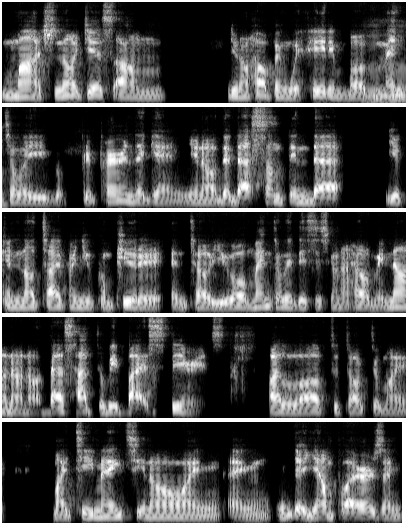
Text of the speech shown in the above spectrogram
much, not just um you know, helping with hitting, but mm-hmm. mentally preparing the game. you know, that that's something that you cannot type on your computer and tell you, oh, mentally this is gonna help me. No, no, no. That's had to be by experience. I love to talk to my my teammates, you know, and and the young players. And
